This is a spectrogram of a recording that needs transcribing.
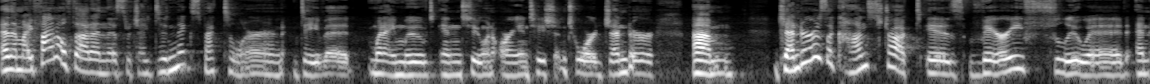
And then my final thought on this, which I didn't expect to learn, David, when I moved into an orientation toward gender, um, gender as a construct is very fluid and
